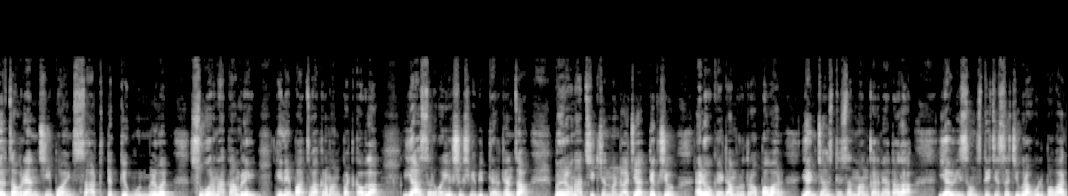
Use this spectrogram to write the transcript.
तर चौऱ्याऐंशी पॉईंट साठ टक्के गुण मिळवत सुवर्णा कांबळे हिने पाचवा क्रमांक पटकावला. या सर्व यशस्वी विद्यार्थ्यांचा भैरवनाथ शिक्षण मंडळाचे अध्यक्ष ॲडव्होकेट अमृतराव पवार यांच्या हस्ते सन्मान करण्यात आला. यावेळी संस्थेचे सचिव राहुल पवार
